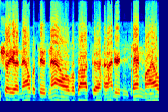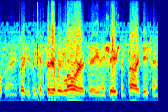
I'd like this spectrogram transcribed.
We show you an altitude now of about uh, 110 miles. And of course, you'd be considerably lower at the initiation of power descent.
